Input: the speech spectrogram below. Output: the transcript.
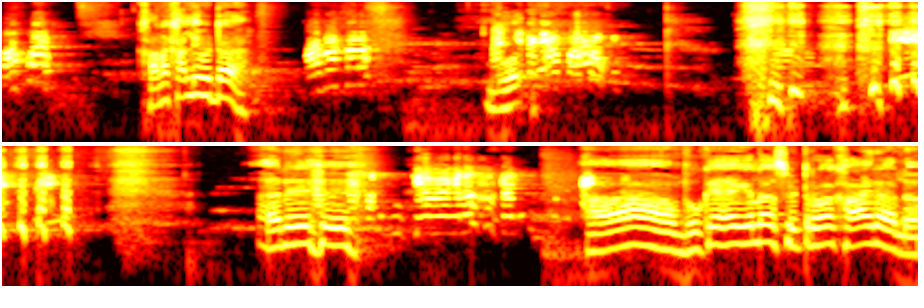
पापा? खाना खा लिया बेटा? बहुत अरे। हाँ भूखे है गेलो स्वेटरवा खाए रहलो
